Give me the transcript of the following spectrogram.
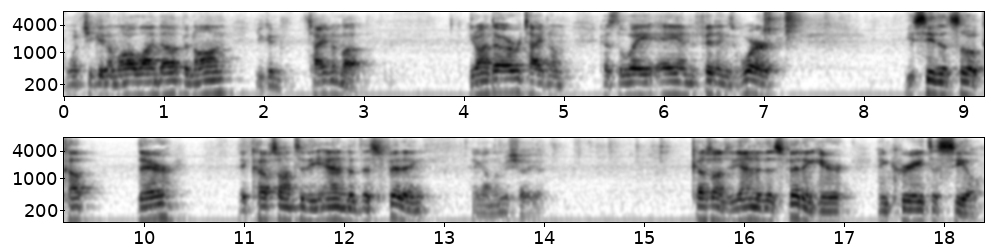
Once you get them all lined up and on, you can tighten them up. You don't have to over tighten them because the way AN fittings work, you see this little cup there? It cups onto the end of this fitting. Hang on, let me show you. Cups onto the end of this fitting here and creates a seal.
